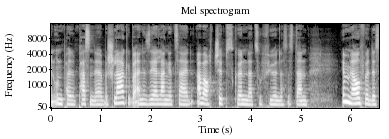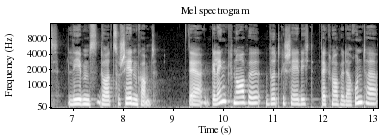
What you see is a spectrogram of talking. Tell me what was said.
ein unpassender Beschlag über eine sehr lange Zeit, aber auch Chips können dazu führen, dass es dann im Laufe des Lebens dort zu Schäden kommt. Der Gelenkknorpel wird geschädigt, der Knorpel darunter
